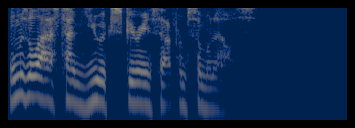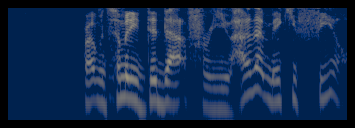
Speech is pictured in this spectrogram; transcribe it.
When was the last time you experienced that from someone else? Right? When somebody did that for you, how did that make you feel?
